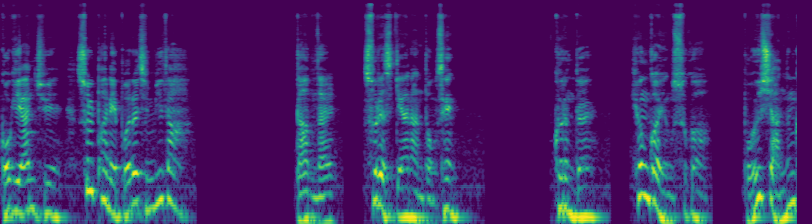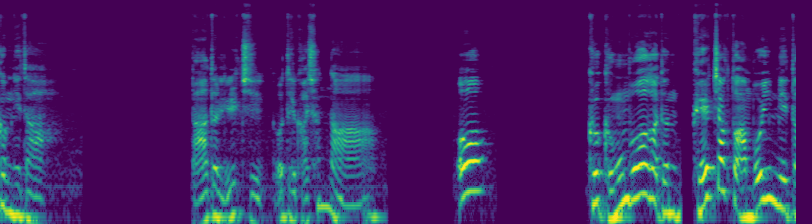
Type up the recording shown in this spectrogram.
고기 안주에 술판이 벌어집니다. 다음날 술에서 깨어난 동생. 그런데 형과 형수가 보이지 않는 겁니다. 다들 일찍 어딜 가셨나? 어? 그 금은보화가 든 괴짝도 안 보입니다.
